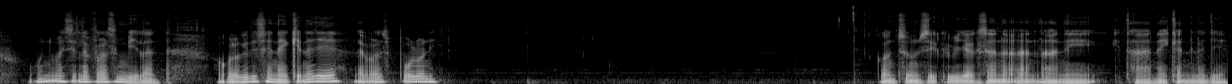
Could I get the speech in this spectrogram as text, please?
Tuh. Oh ini masih level 9 oh kalau gitu saya naikin aja ya. Level 10 nih konsumsi kebijaksanaan. Nah ini kita naikkan dulu aja.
